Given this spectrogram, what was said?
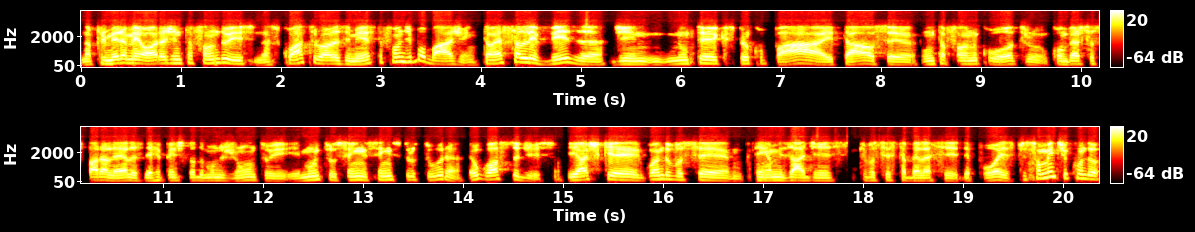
na primeira meia hora a gente tá falando isso, nas quatro horas e meia tá falando de bobagem. Então essa leveza de não ter que se preocupar e tal, ser, um tá falando com o outro, conversas paralelas, de repente todo mundo junto e, e muito sem, sem estrutura, eu gosto disso. E acho que quando você tem amizades que você estabelece depois, principalmente quando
